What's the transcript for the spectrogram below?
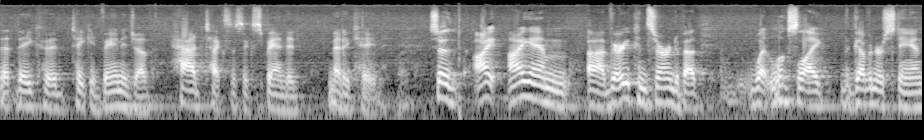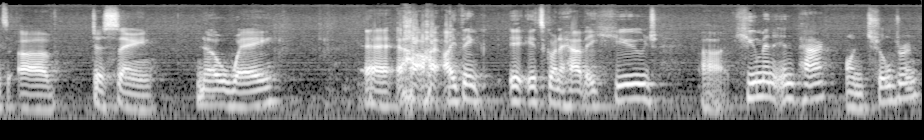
that they could take advantage of had Texas expanded Medicaid. So I, I am uh, very concerned about what looks like the governor's stance of just saying, no way. Uh, I, I think it, it's going to have a huge uh, human impact on children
